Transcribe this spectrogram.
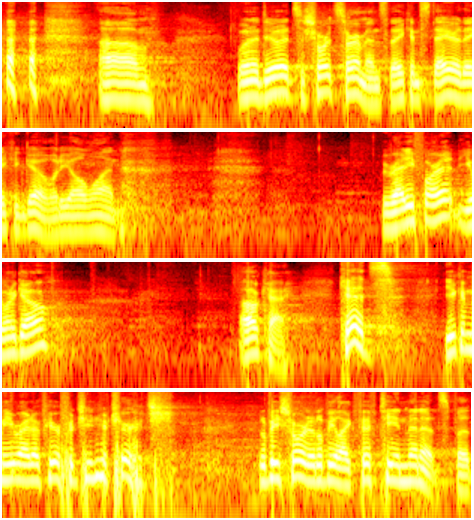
um, we want to do it. It's a short sermon, so they can stay or they can go. What do y'all want? We ready for it? You want to go? Okay. Kids, you can meet right up here for junior church. It'll be short, it'll be like 15 minutes, but.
